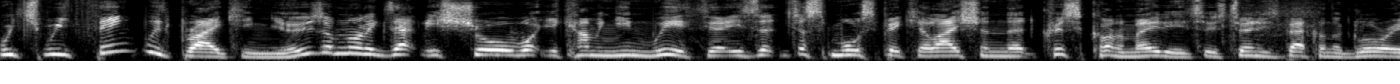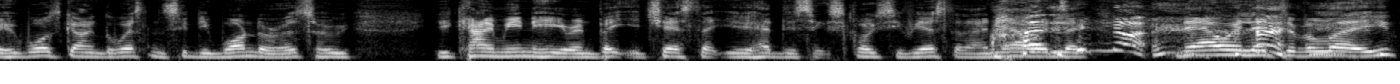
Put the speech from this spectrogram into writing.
which we think with breaking news. I'm not exactly sure what you're coming in with. Is it just more speculation that Chris Ikonomidis, who's turned his back on the glory, who was going to Western Sydney Wanderers, who you came in here and beat your chest that you had this exclusive yesterday. Now we're, led, now we're led to believe.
